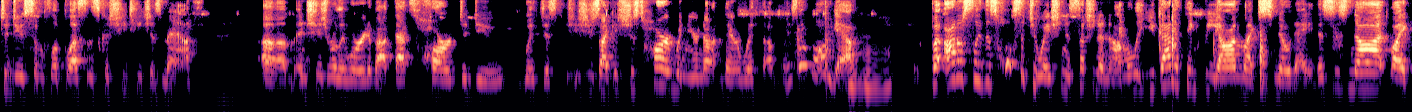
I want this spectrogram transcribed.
to do some flip lessons because she teaches math. Um, and she's really worried about that's hard to do with just, she's like, it's just hard when you're not there with them. He's like, well, yeah. Mhm. But honestly, this whole situation is such an anomaly. You got to think beyond like snow day. This is not like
